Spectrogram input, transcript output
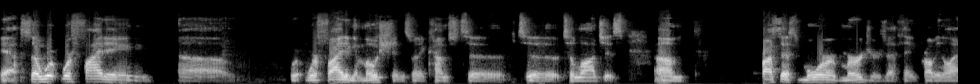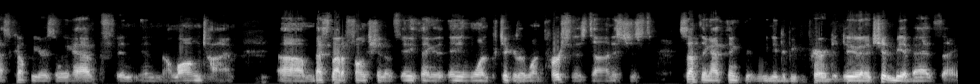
Yeah, so we're, we're fighting uh, we're, we're, fighting emotions when it comes to to, to lodges. Um, processed more mergers, I think, probably in the last couple years than we have in, in a long time. Um, that's not a function of anything that any one particular one person has done. It's just something I think that we need to be prepared to do, and it shouldn't be a bad thing.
